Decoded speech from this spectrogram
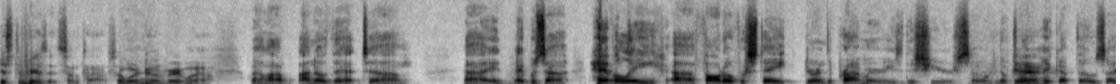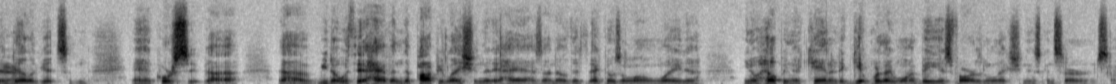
just to visit sometimes. So we're doing very well. Well, I, I know that um, uh, it, it was a heavily uh, fought over state during the primaries this year. So, you know, trying Yeah. to pick up those uh, Yeah. delegates. And, and of course, uh, uh, you know, with it having the population that it has, I know that that goes a long way to, you know, helping a candidate get where they want to be as far as an election is concerned. So,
